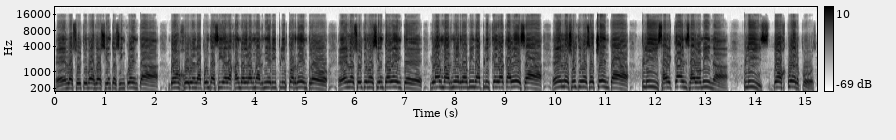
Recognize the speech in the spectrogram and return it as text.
En los últimos 250, Don Julio en la punta sigue bajando Gran Marnier y Plis por dentro. En los últimos 120, Gran Marnier domina, Plis quedó a cabeza. En los últimos 80, Plis alcanza, domina. Plis, dos cuerpos.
